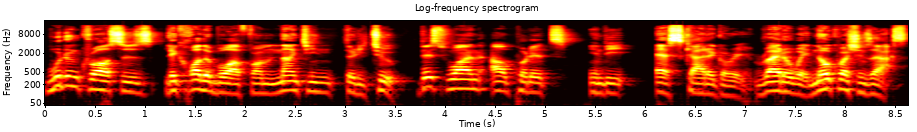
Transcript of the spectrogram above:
Wooden Crosses, Les Croix de Bois from 1932. This one, I'll put it in the S category right away, no questions asked.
